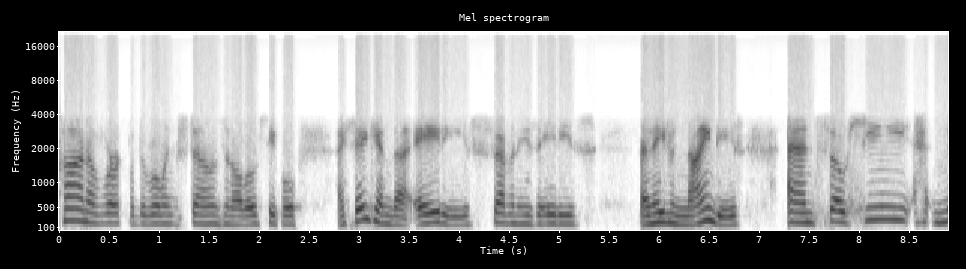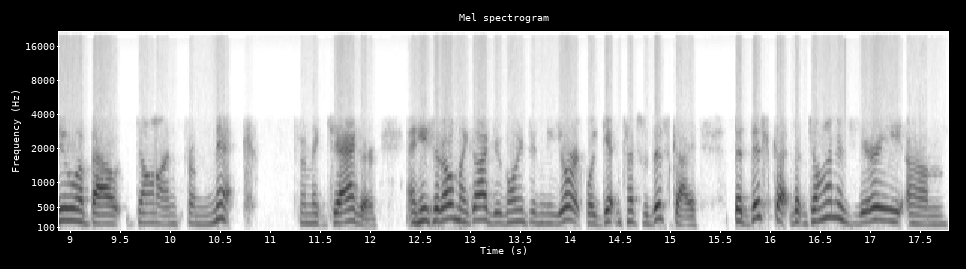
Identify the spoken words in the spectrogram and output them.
ton of work with the Rolling Stones and all those people, I think in the 80s, 70s, 80s, and even 90s. And so he knew about Don from Mick, from Mick Jagger. And he said, Oh my God, you're going to New York. Well, get in touch with this guy. But this guy, but Don is very, um,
